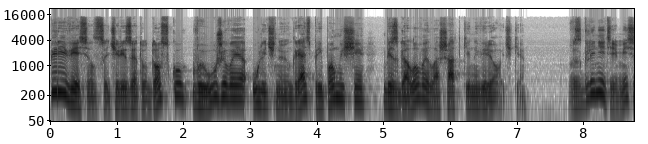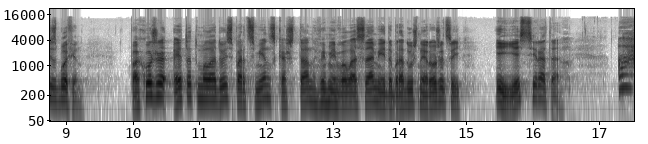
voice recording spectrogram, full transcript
перевесился через эту доску, выуживая уличную грязь при помощи безголовой лошадки на веревочке. Взгляните, миссис Боффин. Похоже, этот молодой спортсмен с каштановыми волосами и добродушной рожицей и есть сирота. Ах,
